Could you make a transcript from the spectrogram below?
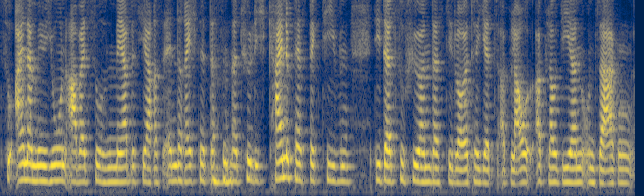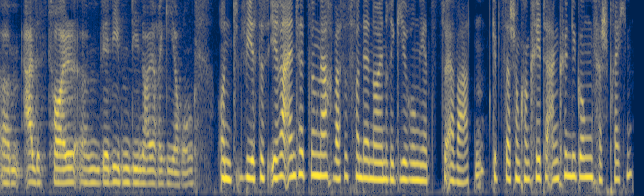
zu einer Million Arbeitslosen mehr bis Jahresende rechnet. Das mhm. sind natürlich keine Perspektiven, die dazu führen, dass die Leute jetzt applaudieren und sagen, ähm, alles toll, ähm, wir lieben die neue Regierung. Und wie ist es Ihrer Einschätzung nach? Was ist von der neuen Regierung jetzt zu erwarten? Gibt es da schon konkrete Ankündigungen, Versprechen?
